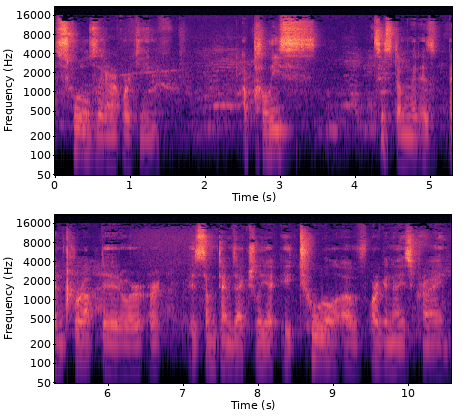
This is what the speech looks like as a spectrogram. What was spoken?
schools that aren't working, a police system that has been corrupted or, or is sometimes actually a, a tool of organized crime,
